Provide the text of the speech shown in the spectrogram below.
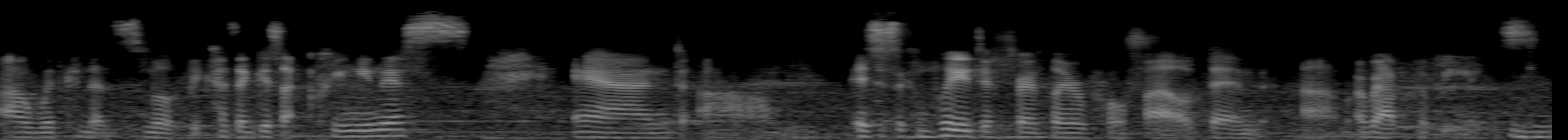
uh, with condensed milk because it gives that creaminess and um, it's just a completely different flavor profile than um, Arabica beans. Mm-hmm.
